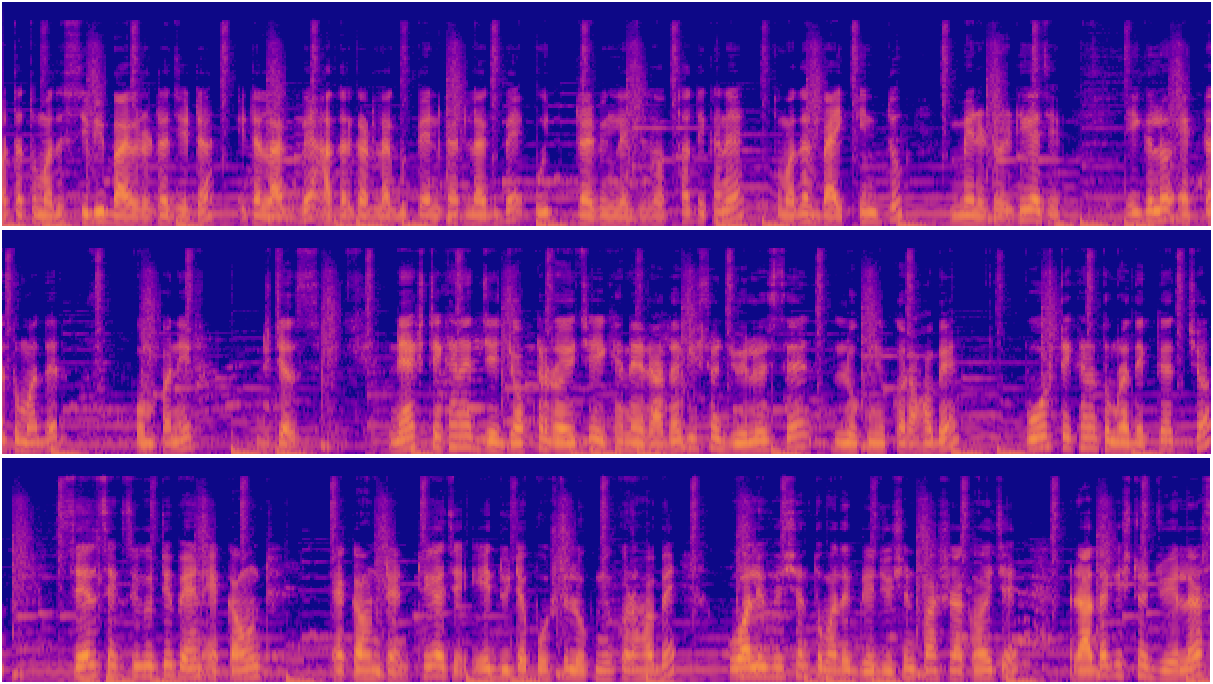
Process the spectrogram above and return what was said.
অর্থাৎ তোমাদের সিবি বায়োডাটা যেটা, এটা লাগবে, আধার কার্ড লাগবে প্যান কার্ড লাগবে উইথ ড্রাইভিং লাইসেন্স অর্থাৎ এখানে তোমাদের বাইক কিন্তু ম্যান্ডেটরি ঠিক আছে? এইগুলো একটা তোমাদের কোম্পানির ডিটেলস নেক্সট এখানে যে জবটা রয়েছে, এখানে রাধাকৃষ্ণ জুয়েলার্সে লোক নিয়োগ করা হবে। পোস্ট এখানে তোমরা দেখতে পাচ্ছ sales executive and account accountant ঠিক আছে? এই দুইটা পোস্টে লোক নিয়োগ করা হবে। কোয়ালিফিকেশন তোমাদের গ্র্যাজুয়েশন পাশ রাখা হয়েছে। রাধাকৃষ্ণ জুয়েলার্স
